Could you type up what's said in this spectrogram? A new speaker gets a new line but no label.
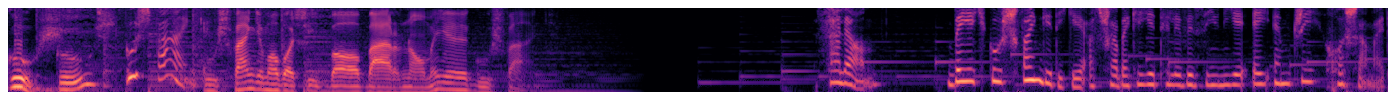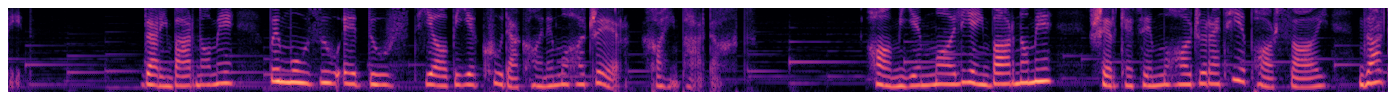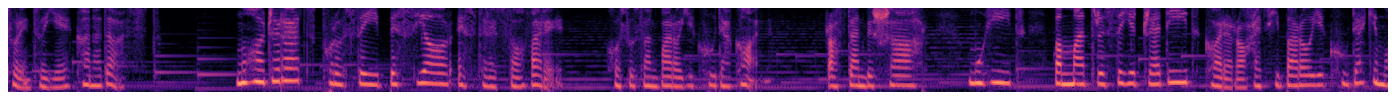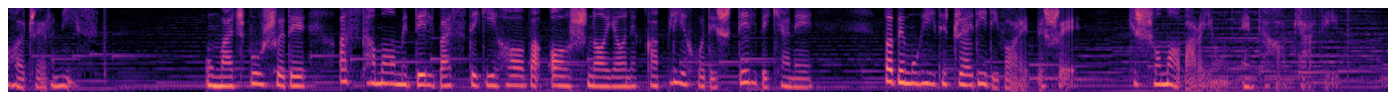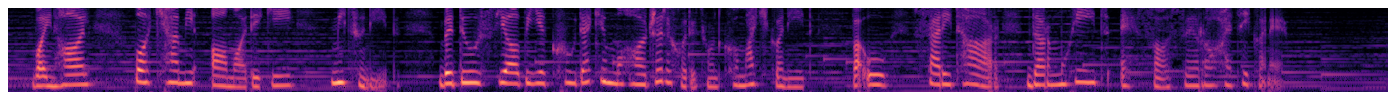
گوش. گوش.
گوشفنگ.
گوشفنگ ما باشید با برنامه گوشفنگ.
سلام. به یک گوشفنگ دیگه از شبکه تلویزیونی AMG خوش آمدید. در این برنامه به موضوع دوستیابی کودکان مهاجر خواهیم پرداخت. حامی مالی این برنامه شرکت مهاجرتی پارسای در تورنتوی کانادا است. مهاجرت پروسه‌ای بسیار استرس آوره، خصوصا برای کودکان. رفتن به شهر، محیط و مدرسه جدید کار راحتی برای کودک مهاجر نیست. او مجبور شده از تمام دلبستگی ها و آشنایان قبلی خودش دل بکنه و به محیط جدیدی وارد بشه که شما برای اون انتخاب کردید. با این حال با کمی آمادگی می‌تونید به دوستیابی کودک مهاجر خودتون کمک کنید و او سریعتر در محیط احساس راحتی کنه.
